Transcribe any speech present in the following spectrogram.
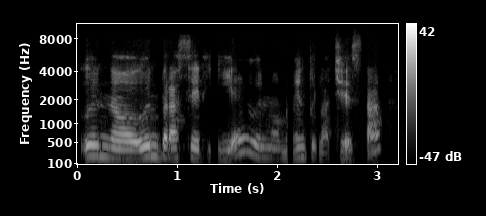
în, uh, în braserie în momentul acesta Uh,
